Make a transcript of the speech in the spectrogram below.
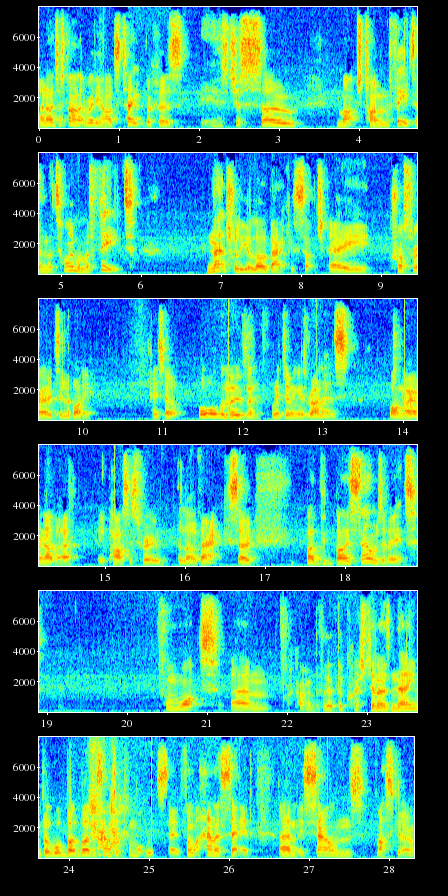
and I just found that really hard to take because it's just so much time on the feet, and the time on the feet, naturally, your low back is such a crossroads in the body. Okay, so all the movement we're doing as runners, one way or another, it passes through the lower back. So, by the, by the sounds of it, from what um, I can't remember the, the questioner's name, but what, but by the sounds of it, from what we said, from what Hannah said, um, it sounds muscular.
